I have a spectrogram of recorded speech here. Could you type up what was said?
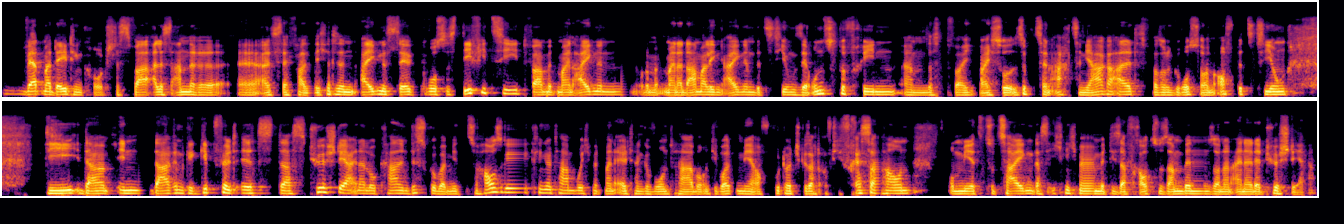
werd mal Dating Coach. Das war alles andere äh, als der Fall. Ich hatte ein eigenes sehr großes Defizit, war mit meinen eigenen oder mit meiner damaligen eigenen Beziehung sehr unzufrieden. Ähm, das war, war ich so 17, 18 Jahre alt. Das war so eine große On-Off-Beziehung die da in, darin gegipfelt ist, dass Türsteher einer lokalen Disco bei mir zu Hause geklingelt haben, wo ich mit meinen Eltern gewohnt habe und die wollten mir auf gut Deutsch gesagt auf die Fresse hauen, um mir zu zeigen, dass ich nicht mehr mit dieser Frau zusammen bin, sondern einer der Türsteher.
